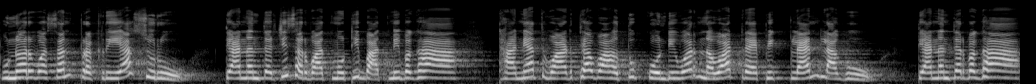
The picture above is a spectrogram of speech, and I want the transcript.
पुनर्वसन प्रक्रिया सुरू. त्यानंतरची सर्वात मोठी बातमी बघा. ठाण्यात वाढत्या वाहतूक कोंडीवर नवा ट्रॅफिक प्लॅन लागू. त्यानंतर बघा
